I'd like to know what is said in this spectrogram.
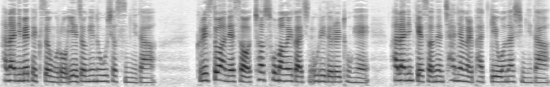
하나님의 백성으로 예정해 놓으셨습니다. 그리스도 안에서 첫 소망을 가진 우리들을 통해 하나님께서는 찬양을 받기 원하십니다.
